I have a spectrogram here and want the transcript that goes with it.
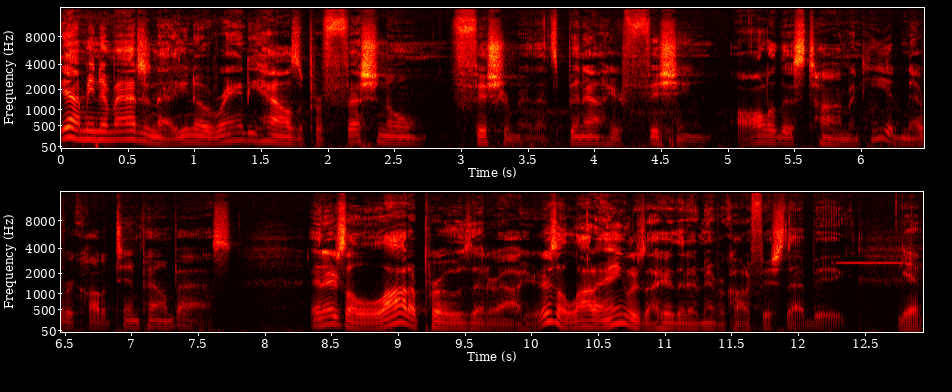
yeah, I mean, imagine that. You know, Randy Howell's a professional fisherman that's been out here fishing all of this time, and he had never caught a ten pound bass. And there's a lot of pros that are out here. There's a lot of anglers out here that have never caught a fish that big. Yep.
